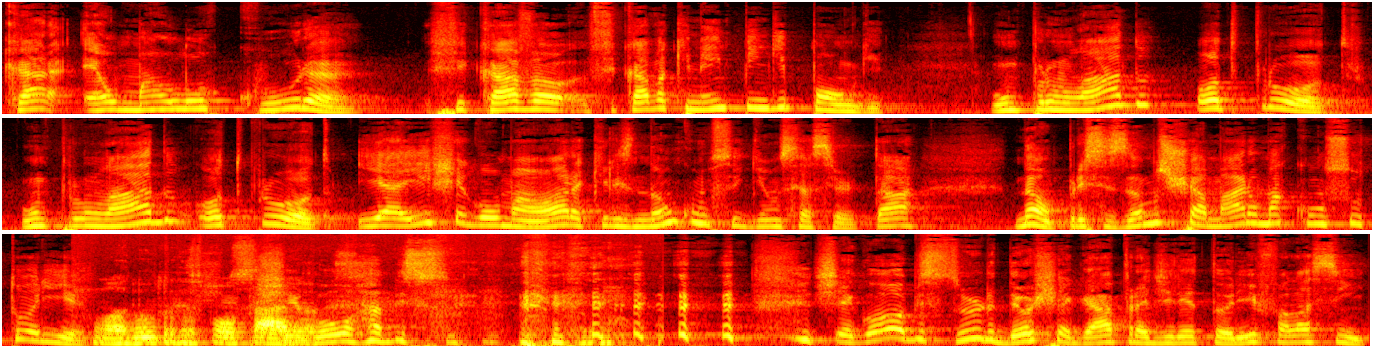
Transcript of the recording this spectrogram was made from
Cara, é uma loucura. Ficava, ficava que nem ping-pong. Um para um lado, outro para o outro. Um para um lado, outro para o outro. E aí chegou uma hora que eles não conseguiam se acertar. Não, precisamos chamar uma consultoria. Um adulto responsável. Chegou o absurdo. chegou o absurdo de eu chegar para a diretoria e falar assim:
